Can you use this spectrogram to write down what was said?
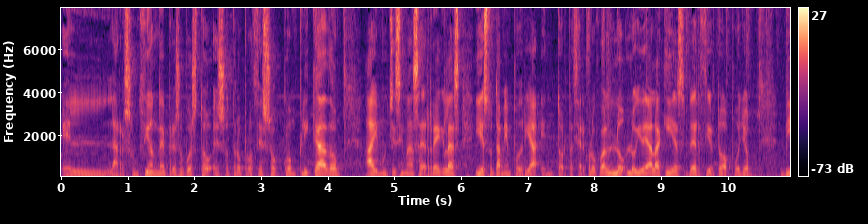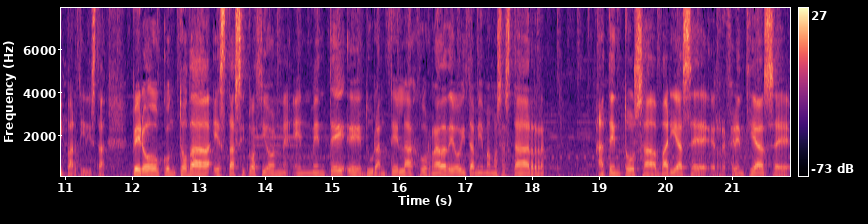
la resolución de presupuesto es otro proceso complicado, hay muchísimas reglas y esto también podría entorpecer, con lo cual lo, ideal aquí es ver cierto apoyo bipartidista. Pero con toda esta situación en mente, eh, durante la jornada de hoy también vamos a estar atentos a varias eh, referencias eh,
